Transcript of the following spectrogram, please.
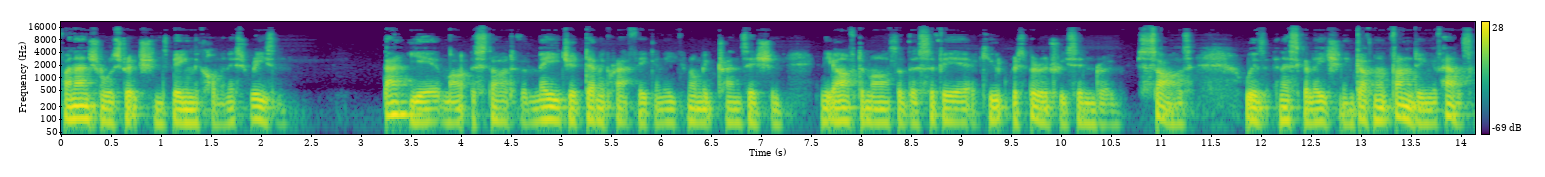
financial restrictions being the commonest reason. That year marked the start of a major demographic and economic transition in the aftermath of the severe acute respiratory syndrome, SARS, with an escalation in government funding of health.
